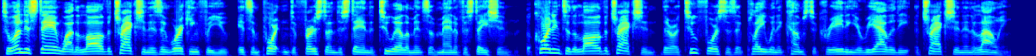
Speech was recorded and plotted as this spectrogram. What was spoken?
To understand why the law of attraction isn't working for you, it's important to first understand the two elements of manifestation. According to the law of attraction, there are two forces at play when it comes to creating your reality attraction and allowing.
